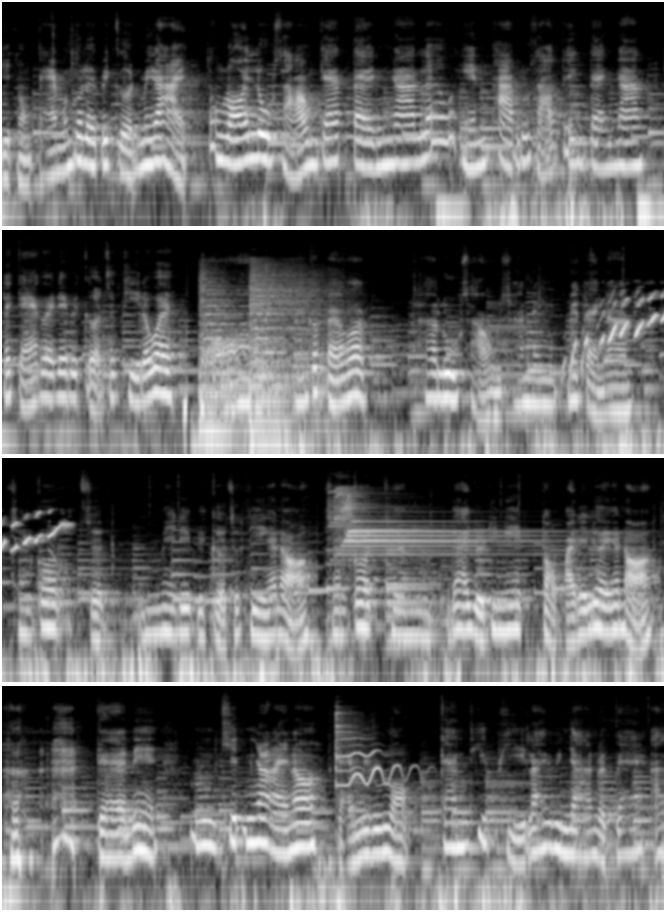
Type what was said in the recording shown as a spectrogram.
จิตของแกมันก็เลยไปเกิดไม่ได้ ต้องร้อยลูกสาวของแกแต่งงานแล้วเห็นภาพลูกสาวตัวเองแต่งงานและแกก็ได้ไปเกิดสักทีแล้วเว้ย อ๋อนั่นก็แปลว่า ถ้าลูกสาวของฉันยังไม่แต่งงาน ฉันก็จะไม่ได้ไปเกิดสักทีงั้นหรอ ฉันก็ยังได้อยู่ที่นี่ต่อไปเรื่อยๆงั้นหรอ แกนี่มันคิดง่ายเนาะ แกไม่รู้หรอก การที่ผีไล่วิญญาณแบบแกอา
